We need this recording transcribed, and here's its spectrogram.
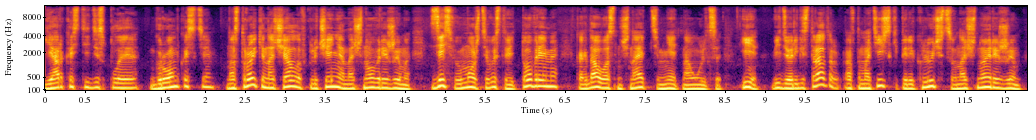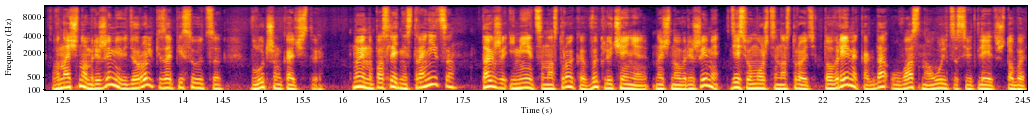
яркости дисплея, громкости, настройки начала включения ночного режима. Здесь вы можете выставить то время, когда у вас начинает темнеть на улице. И видеорегистратор автоматически переключится в ночной режим. В ночном режиме видеоролики записываются в лучшем качестве. Ну и на последней странице также имеется настройка выключения ночного режима. Здесь вы можете настроить то время, когда у вас на улице светлеет, чтобы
